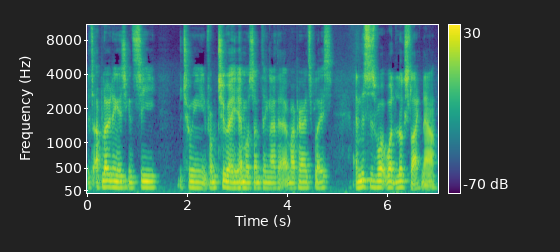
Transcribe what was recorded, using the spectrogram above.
It's uploading, as you can see, between from 2 a.m. or something like that at my parents' place. And this is what, what looks like now.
